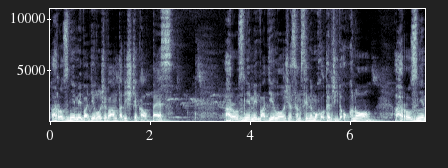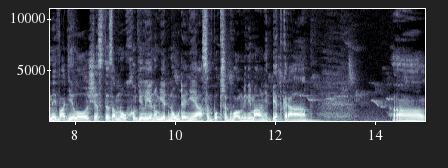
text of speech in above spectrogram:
hrozně mi vadilo, že vám tady štěkal pes, hrozně mi vadilo, že jsem si nemohl otevřít okno, hrozně mi vadilo, že jste za mnou chodili jenom jednou denně, já jsem potřeboval minimálně pětkrát. A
